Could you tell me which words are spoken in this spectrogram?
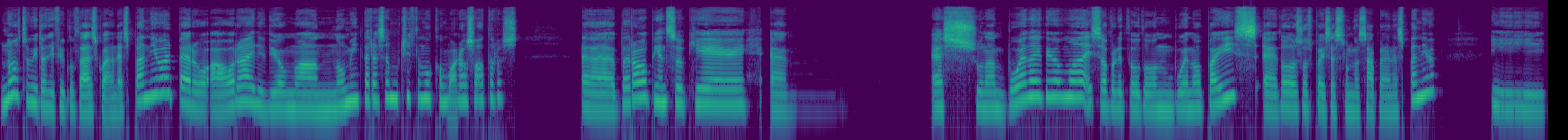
no he tenido dificultades con el español, pero ahora el idioma no me interesa muchísimo como a los otros. Eh, pero pienso que eh, es un buen idioma y sobre todo un buen país. Eh, todos los países no saben español y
